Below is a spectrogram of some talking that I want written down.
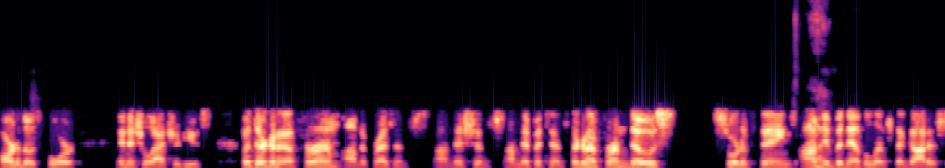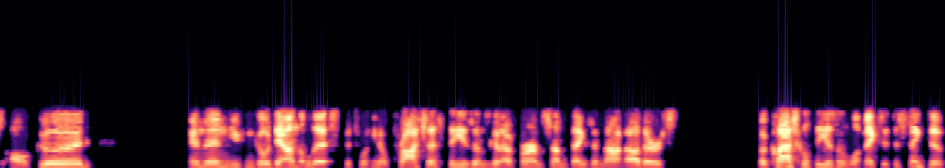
part of those four initial attributes. But they're going to affirm omnipresence, omniscience, omnipotence. They're going to affirm those sort of things, right. omnibenevolence, that God is all good. And then you can go down the list between, you know, process theism is going to affirm some things and not others. But classical theism, what makes it distinctive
